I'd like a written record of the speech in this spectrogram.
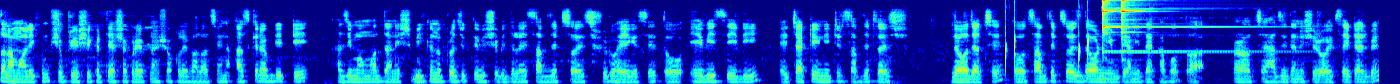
আসসালামু আলাইকুম। সুপ্রিয় শিক্ষার্থী, আশা করি আপনারা সকলে ভালো আছেন। আজকের আপডেটটি হাজি মোহাম্মদ দানিশ বিজ্ঞান ও প্রযুক্তি বিশ্ববিদ্যালয়ের সাবজেক্ট চয়েস শুরু হয়ে গেছে। তো এ বি সি ডি এই চারটি ইউনিটের সাবজেক্ট চয়েস দেওয়া যাচ্ছে। তো সাবজেক্ট চয়েস দেওয়ার নিয়মটি আমি দেখাবো। তো আপনারা হচ্ছে হাজি দানিশের ওয়েবসাইটে আসবেন।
